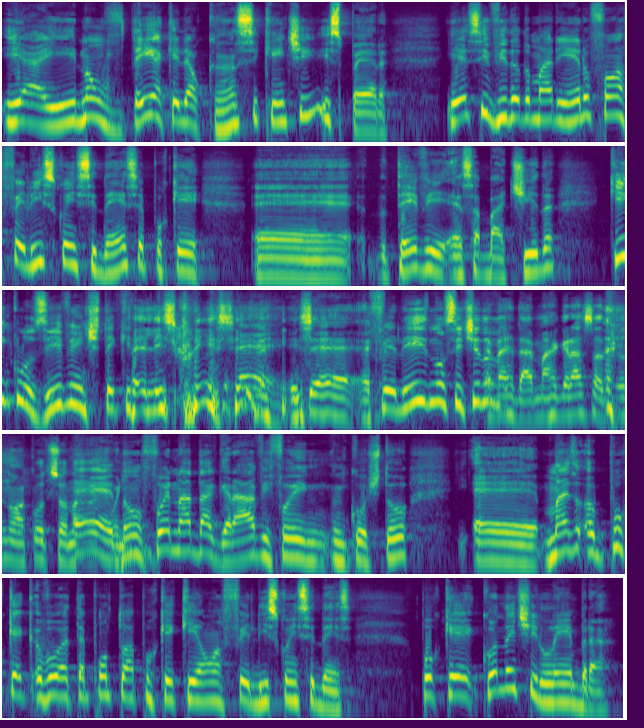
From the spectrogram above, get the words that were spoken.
e aí não tem aquele alcance que a gente espera. E esse vídeo do marinheiro foi uma feliz coincidência, porque é, teve essa batida, que inclusive a gente tem que. Feliz coincidência. É, é, é feliz no sentido. É verdade, mas graças a Deus não aconteceu nada. É, não foi nada grave, foi encostou. É, mas por que, eu vou até pontuar porque que é uma feliz coincidência. Porque quando a gente lembra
